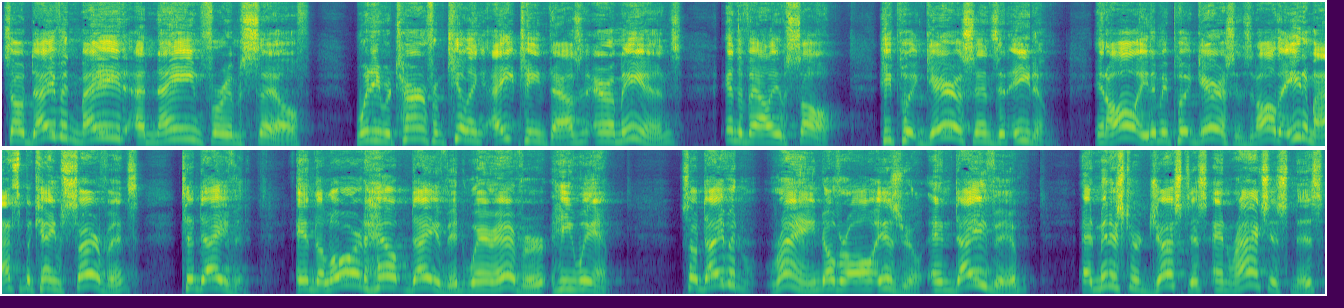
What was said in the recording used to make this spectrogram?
So David made a name for himself when he returned from killing 18,000 Arameans in the valley of Salt. He put garrisons in Edom. In all Edom, he put garrisons, and all the Edomites became servants to David. And the Lord helped David wherever he went. So David reigned over all Israel, and David administered justice and righteousness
